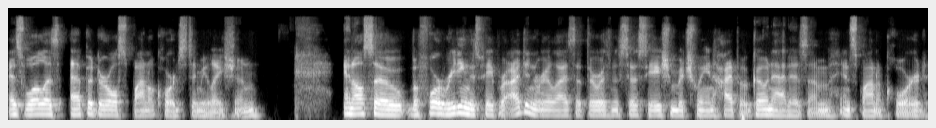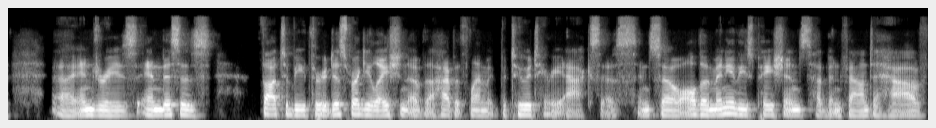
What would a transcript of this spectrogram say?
as well as epidural spinal cord stimulation. And also, before reading this paper, I didn't realize that there was an association between hypogonadism and spinal cord uh, injuries. And this is thought to be through dysregulation of the hypothalamic pituitary axis. And so, although many of these patients have been found to have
